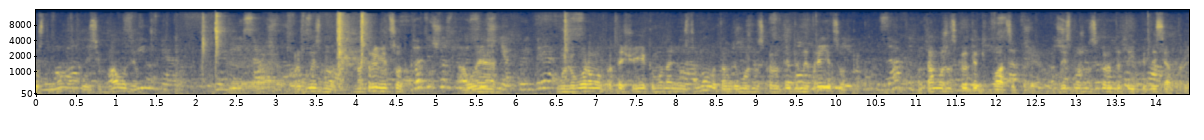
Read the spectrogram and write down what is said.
установам, по усім галузям е, приблизно на 3%. Але ми говоримо про те, що є комунальні установи, там, де можна скоротити не 3%, а там можна скоротити 23%, а десь можна скоротити і 53.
